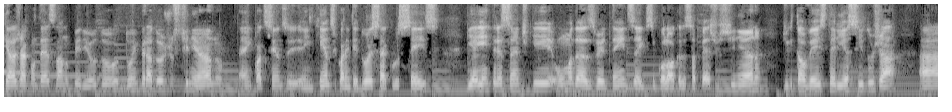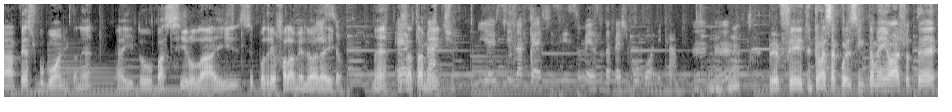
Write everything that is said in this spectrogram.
que ela já acontece lá no período do imperador Justiniano, né, em, 400, em 542, século 6, e aí é interessante que uma das vertentes aí que se coloca dessa peste justiniana, de que talvez teria sido já a peste bubônica, né? Aí do bacilo lá, aí você poderia falar melhor Isso. aí, né? É, Exatamente. Tá e esse da peste, isso mesmo, da peste bubônica. Uhum. Uhum. Perfeito. Então essa coisa assim também eu acho até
